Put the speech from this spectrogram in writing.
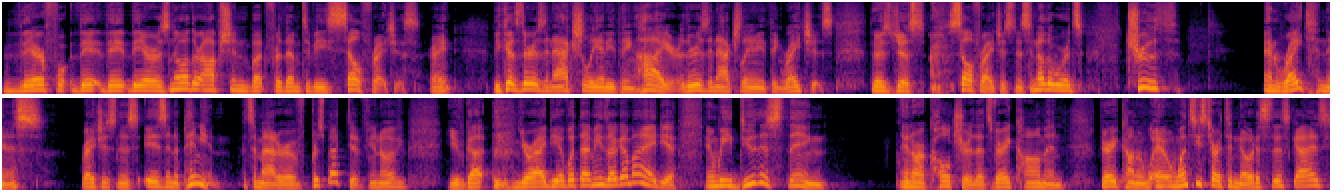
therefore they, they, there is no other option but for them to be self righteous, right? Because there isn't actually anything higher. There isn't actually anything righteous. There's just self righteousness. In other words, truth and rightness righteousness is an opinion. It's a matter of perspective. You know, you've got your idea of what that means. I've got my idea. And we do this thing in our culture that's very common, very common. Once you start to notice this, guys,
